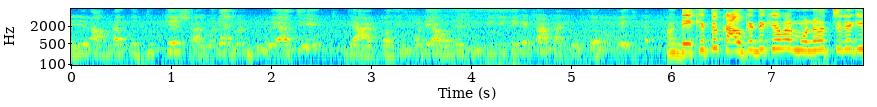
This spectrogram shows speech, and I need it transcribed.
এই জন্য আমরা খুব দুঃখের সাগরে এখন ডুবে আছি যে আর কদিন পরে আমাদের পৃথিবী থেকে টাটা করতে হবে। দেখে তো কাউকে দেখে আমার মনে হচ্ছে নাকি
